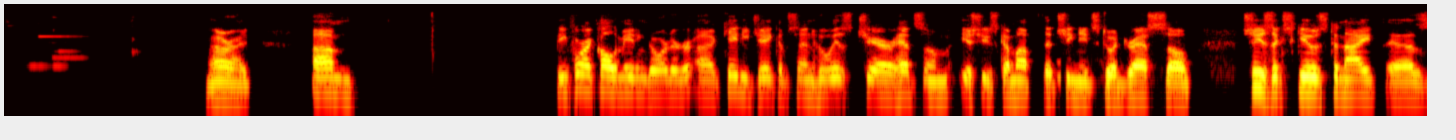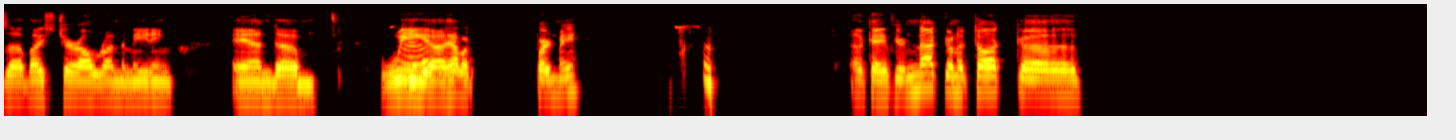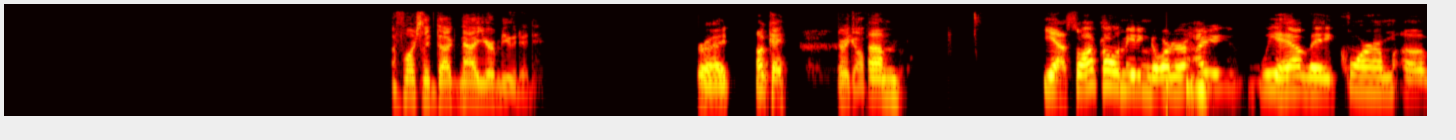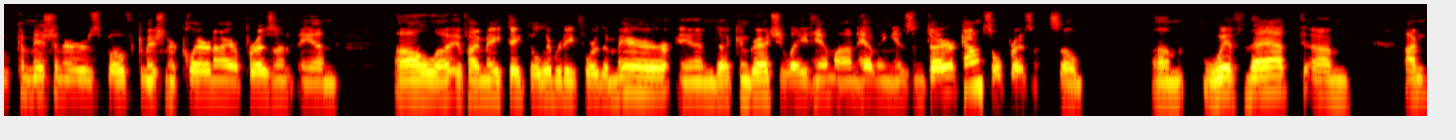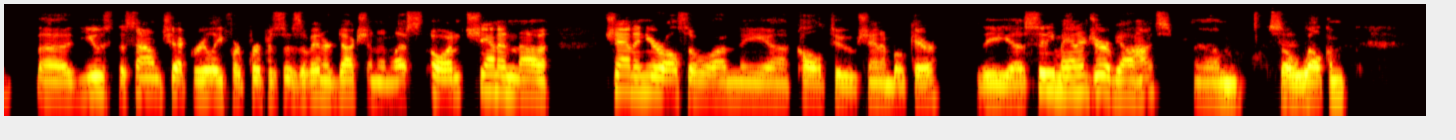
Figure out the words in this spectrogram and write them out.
All right. Um, before I call the meeting to order, uh, Kaety Jacobson, who is chair, had some issues come up that she needs to address. So she's excused tonight. As uh, vice chair, I'll run the meeting. And um, we uh, have a, pardon me? Okay, if you're not going to talk, uh, Unfortunately, Doug, now you're muted. right. Okay. There we go. Um, yeah, so I'll call the meeting to order. I, we have a quorum of commissioners, both Commissioner Claire and I are present, and I'll, uh, if I may, take the liberty for the mayor and uh, congratulate him on having his entire council present. So um, with that, um, I'm uh, used the sound check really for purposes of introduction unless, oh, and Shannon, uh, Shannon, you're also on the uh, call to Shannon Beaucaire, the uh, city manager of Yachats. Um, so welcome.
